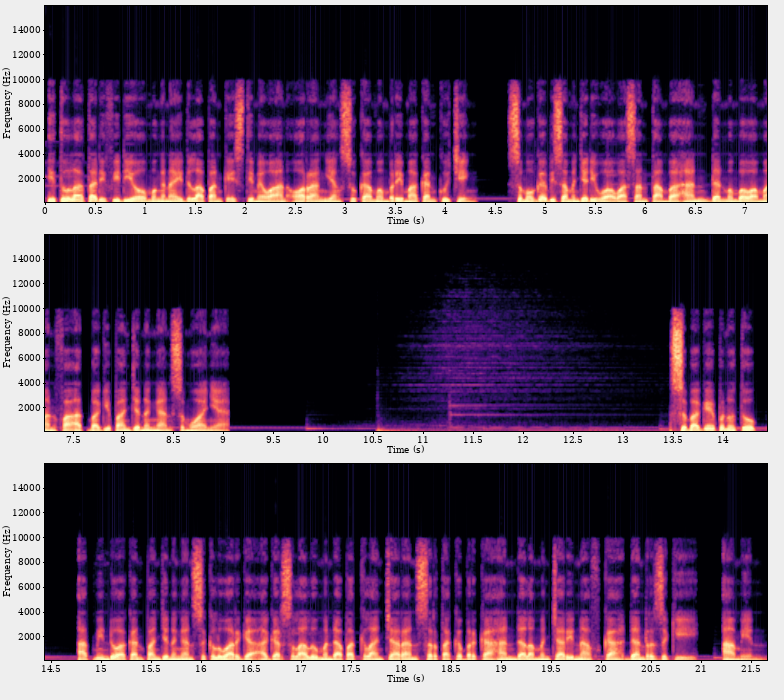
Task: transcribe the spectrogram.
Itulah tadi video mengenai 8 keistimewaan orang yang suka memberi makan kucing. Semoga bisa menjadi wawasan tambahan dan membawa manfaat bagi panjenengan semuanya. Sebagai penutup, admin doakan panjenengan sekeluarga agar selalu mendapat kelancaran serta keberkahan dalam mencari nafkah dan rezeki. Amin.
